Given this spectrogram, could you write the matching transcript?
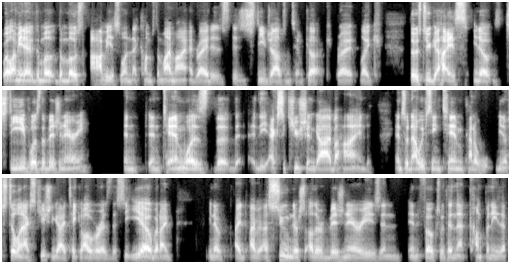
Well i mean the, mo- the most obvious one that comes to my mind right is is steve jobs and tim cook right? Like those two guys you know steve was the visionary and and tim was the the, the execution guy behind. And so now we've seen tim kind of you know still an execution guy take over as the ceo but i you know i, I assume there's other visionaries and and folks within that company that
